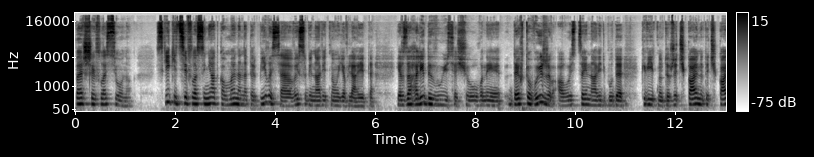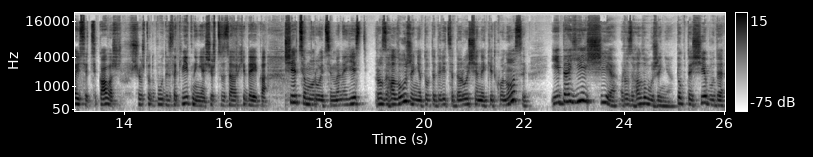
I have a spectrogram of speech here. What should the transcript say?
перший фласьонок. Скільки ці фласенятка в мене натерпілися, ви собі навіть не уявляєте. Я взагалі дивуюся, що вони дехто вижив, а ось цей навіть буде квітнути. Вже чекаю, не дочекаюся. Цікаво, що ж тут буде за квітнення, що ж це за орхідейка. Ще в цьому році в мене є розгалуження, тобто, дивіться, дорощений квітконосик, і дає ще розгалуження. Тобто ще буде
